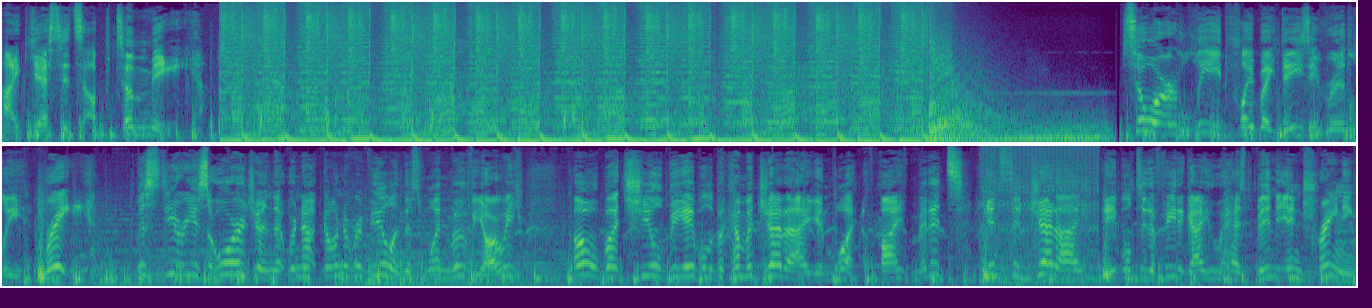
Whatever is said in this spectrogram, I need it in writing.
I guess it's up to me. So our lead, played by Daisy Ridley, Rey. Mysterious origin that we're not going to reveal in this one movie, are we? Oh, but she'll be able to become a Jedi in what, five minutes? Instant Jedi, able to defeat a guy who has been in training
